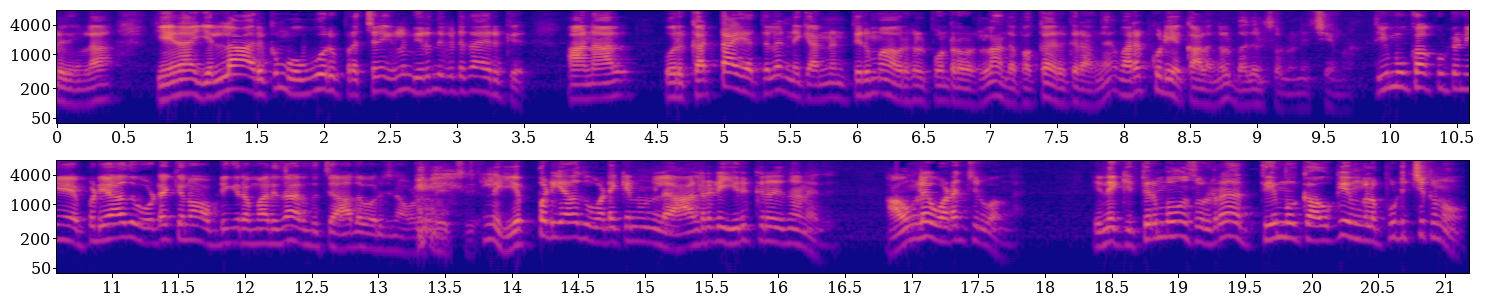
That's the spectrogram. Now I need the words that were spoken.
புரியுதுங்களா? ஏன்னா எல்லாருக்கும் ஒவ்வொரு பிரச்சனைகளும் இருந்துக்கிட்டு தான் இருக்குது ஆனால் ஒரு கட்டாயத்தில் இன்னைக்கு அண்ணன் திருமா அவர்கள் போன்றவர்கள்லாம் அந்த பக்கம் இருக்கிறாங்க. வரக்கூடிய காலங்கள் பதில் சொல்லும் நிச்சயமா. திமுக கூட்டணியை எப்படியாவது உடைக்கணும் அப்படிங்கிற மாதிரி தான் இருந்துச்சு ஆதவ அர்ஜுனாவோட பேச்சு. இல்லை எப்படியாவது உடைக்கணும்னு இல்லை. ஆல்ரெடி இருக்கிறது தானே அது. அவங்களே உடைச்சிருவாங்க இன்னைக்கு திரும்பவும் சொல்கிறேன் திமுகவுக்கு இவங்களை பிடிச்சிக்கணும்.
